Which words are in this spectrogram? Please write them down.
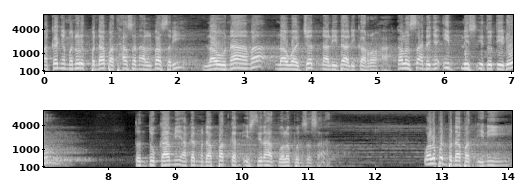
Makanya menurut pendapat Hasan Al-Basri, "Lau nama lawajadna lidzalika roha." Kalau seandainya iblis itu tidur, tentu kami akan mendapatkan istirahat walaupun sesaat. Walaupun pendapat ini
